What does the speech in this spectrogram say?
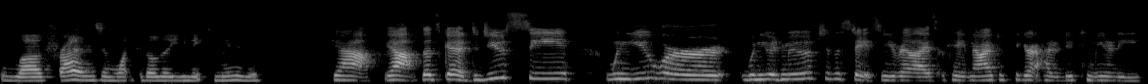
love friends and want to build a unique community. Yeah, yeah, that's good. Did you see when you were when you had moved to the states and you realized, okay, now I have to figure out how to do community?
